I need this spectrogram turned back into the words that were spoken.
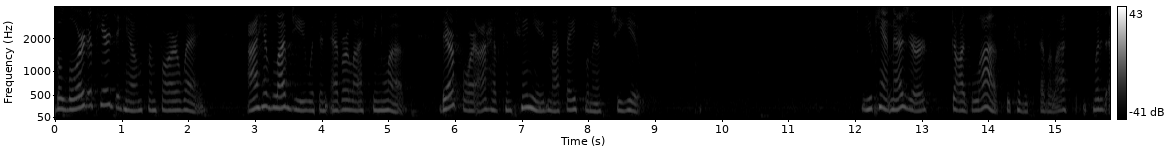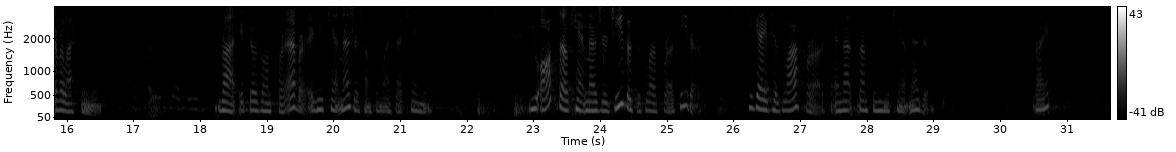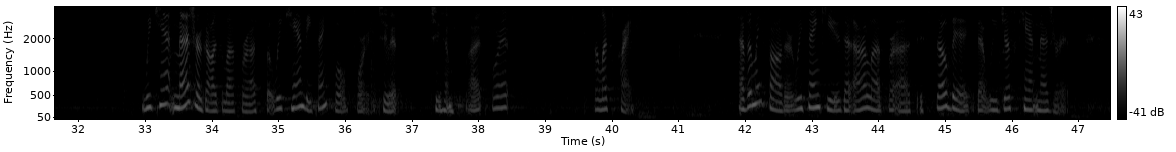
The Lord appeared to him from far away. I have loved you with an everlasting love. Therefore, I have continued my faithfulness to you. You can't measure God's love because it's everlasting. What does everlasting mean? Right, it goes on forever, and you can't measure something like that, can you? You also can't measure Jesus' love for us either. He gave his life for us, and that's something you can't measure. Right? We can't measure God's love for us, but we can be thankful for it to it to him, right? For it. So let's pray. Heavenly Father, we thank you that our love for us is so big that we just can't measure it.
